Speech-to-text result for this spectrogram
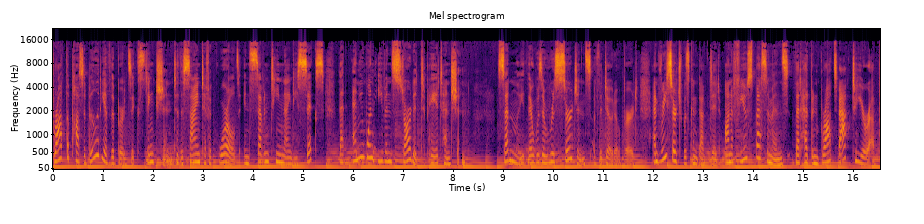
brought the possibility of the bird's extinction to the scientific world in 1796 that anyone even started to pay attention. Suddenly, there was a resurgence of the dodo bird, and research was conducted on a few specimens that had been brought back to Europe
